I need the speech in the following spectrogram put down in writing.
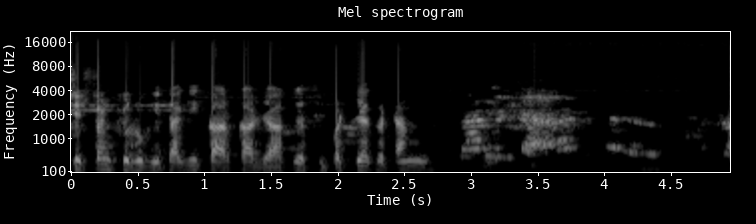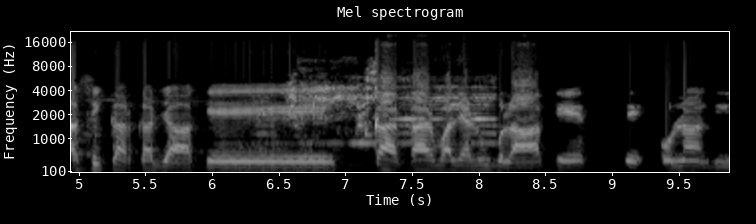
ਸਿਸਟਮ ਸ਼ੁਰੂ ਕੀਤਾ ਕਿ ਘਰ ਘਰ ਜਾ ਕੇ ਅਸੀਂ ਪਰਚੀਆਂ ਕੱਟਾਂਗੇ। ਅਸੀਂ ਘਰ ਘਰ ਜਾ ਕੇ ਘਰ ਘਰ ਵਾਲਿਆਂ ਨੂੰ ਬੁਲਾ ਕੇ ਤੇ ਉਹਨਾਂ ਦੀ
